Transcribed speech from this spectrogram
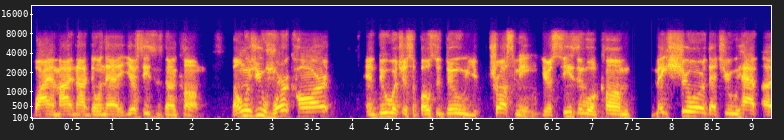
Why am I not doing that?" Your season's gonna come. As long as you work hard and do what you're supposed to do, you, trust me, your season will come make sure that you have a,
